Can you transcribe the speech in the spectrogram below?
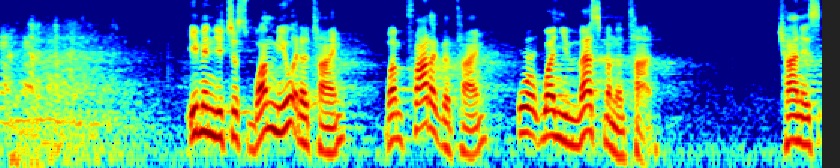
Even if just one meal at a time, one product at a time, or one investment at a time. China is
